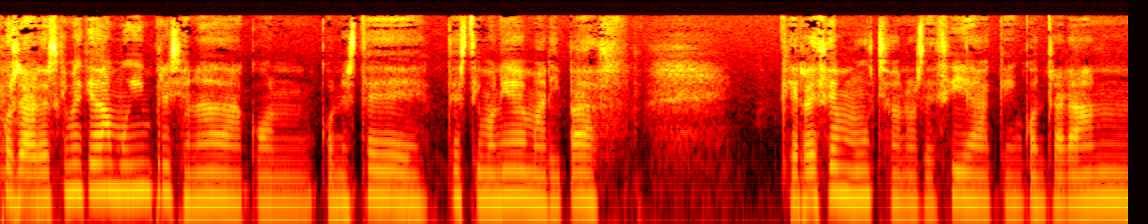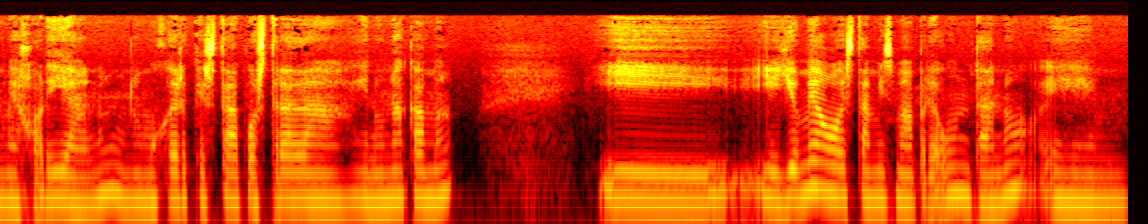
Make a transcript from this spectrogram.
Pues la verdad es que me queda muy impresionada con, con este testimonio de Maripaz. Que recen mucho, nos decía, que encontrarán mejoría, ¿no? Una mujer que está postrada en una cama. Y, yo me hago esta misma pregunta, ¿no? Eh,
